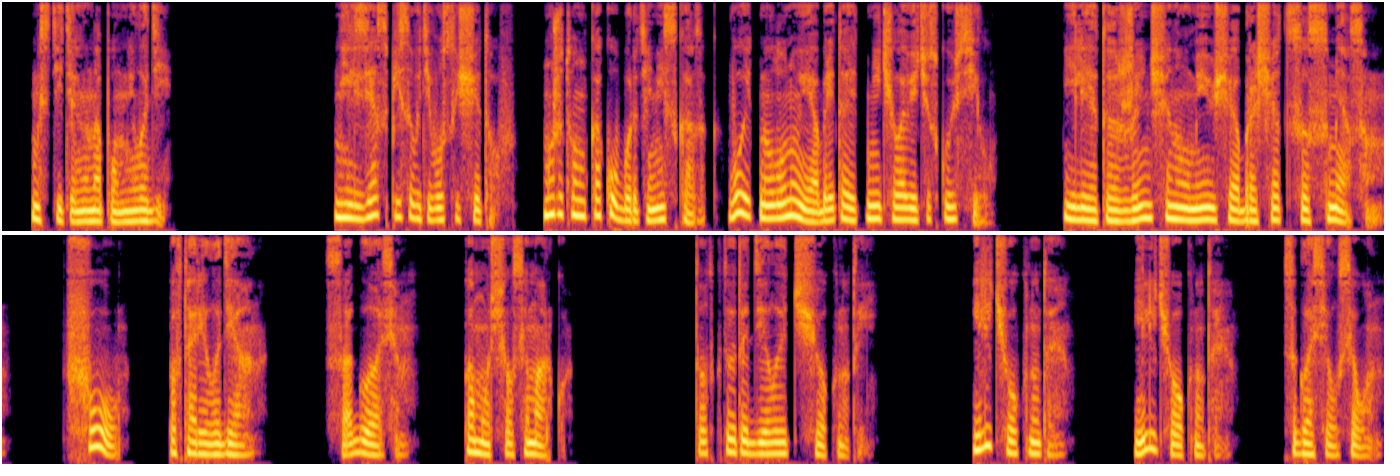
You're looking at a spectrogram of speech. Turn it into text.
— мстительно напомнила Ди. Нельзя списывать его со счетов. Может, он как оборотень из сказок, воет на луну и обретает нечеловеческую силу. Или это женщина, умеющая обращаться с мясом. «Фу», — повторила Диана. «Согласен», — поморщился Марку. «Тот, кто это делает, чокнутый». «Или чокнутая. Или чокнутая», — согласился он.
